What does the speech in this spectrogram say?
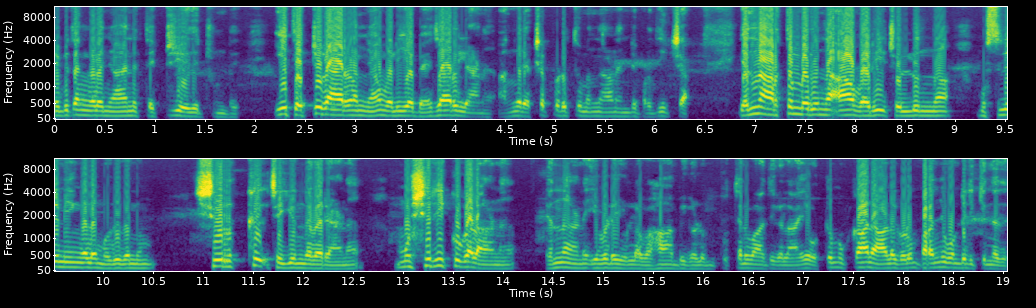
നബി തങ്ങളെ ഞാൻ തെറ്റ് ചെയ്തിട്ടുണ്ട്. ഈ തെറ്റു കാരണം ഞാൻ വലിയ ബേജാറിലാണ്. അങ്ങ് രക്ഷപ്പെടുത്തുമെന്നാണ് എന്റെ പ്രതീക്ഷ. എന്ന അർത്ഥം വരുന്ന ആ വരി ചൊല്ലുന്ന മുസ്ലിമീങ്ങൾ മുഴുവനും ഷിർക്ക് ചെയ്യുന്നവരാണ് മുഷരിക്കുകളാണ് എന്നാണ് ഇവിടെയുള്ള വഹാബികളും പുത്തനവാദികളായ ഒട്ടുമുക്കാൽ ആളുകളും പറഞ്ഞുകൊണ്ടിരിക്കുന്നത്.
